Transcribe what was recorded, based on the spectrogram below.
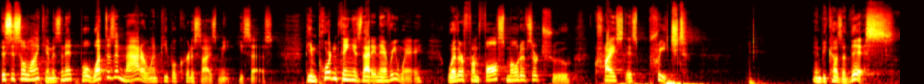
This is so like him, isn't it? Well, what does it matter when people criticize me? He says. The important thing is that in every way, whether from false motives or true, Christ is preached. And because of this,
